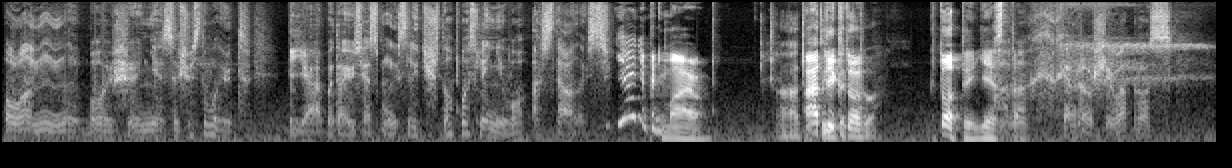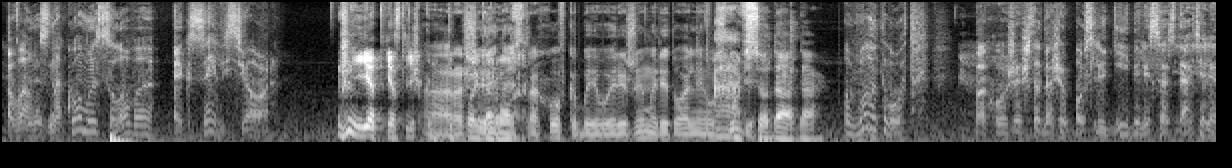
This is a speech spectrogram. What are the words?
Он больше не существует. Я пытаюсь осмыслить, что после него осталось. Я не понимаю. А, А ты ты-то кто? Кто ты есть-то? Хороший вопрос. Вам знакомо слово «эксельсиор»? Нет, я слишком А, тупой расширенная горох. страховка, боевой режим и ритуальные А, услуги. все, да, да. Вот-вот. Похоже, что даже после гибели Создателя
